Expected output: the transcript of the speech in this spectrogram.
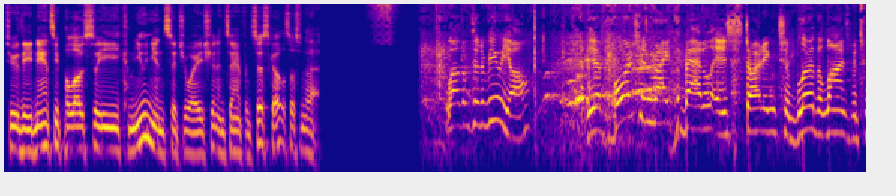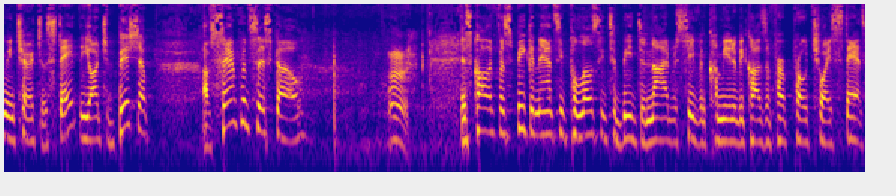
to the Nancy Pelosi communion situation in San Francisco. Let's listen to that. Welcome to the view, y'all. The abortion rights battle is starting to blur the lines between church and state. The Archbishop of San Francisco mm, is calling for Speaker Nancy Pelosi to be denied receiving communion because of her pro-choice stance.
